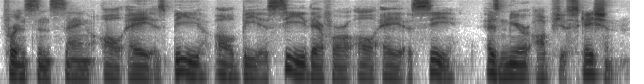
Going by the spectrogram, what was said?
For instance, saying all A is B, all B is C, therefore all A is C, as mere obfuscation.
